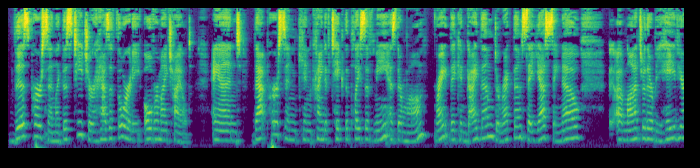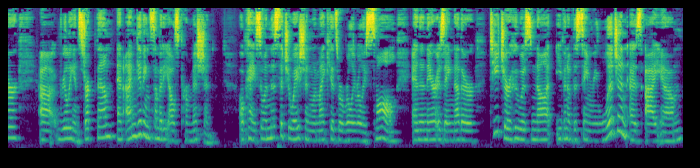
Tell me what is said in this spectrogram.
this person, like this teacher, has authority over my child. And that person can kind of take the place of me as their mom, right? They can guide them, direct them, say yes, say no, uh, monitor their behavior, uh, really instruct them. And I'm giving somebody else permission. Okay, so in this situation, when my kids were really, really small, and then there is another teacher who is not even of the same religion as I am,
